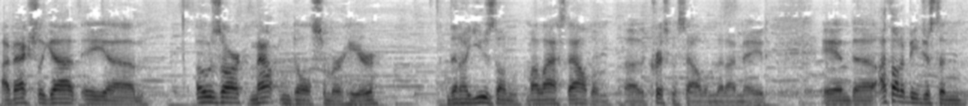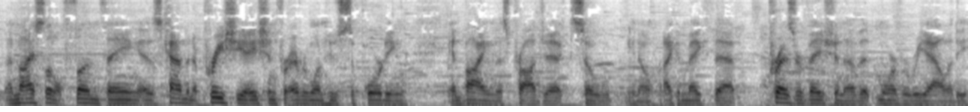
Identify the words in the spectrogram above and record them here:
I've actually got a um, Ozark Mountain Dulcimer here that I used on my last album, uh, the Christmas album that I made. And uh, I thought it'd be just a, a nice little fun thing as kind of an appreciation for everyone who's supporting and buying this project. So, you know, I can make that preservation of it more of a reality.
